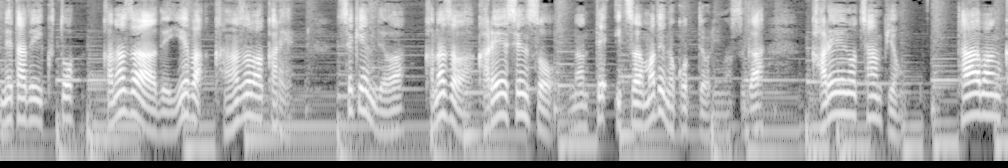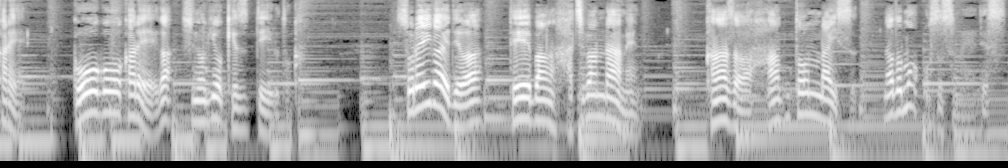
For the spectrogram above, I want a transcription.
ネタで行くと金沢で言えば金沢カレー世間では金沢カレー戦争なんて逸話まで残っておりますがカレーのチャンピオンターバンカレーゴーゴーカレーがしのぎを削っているとか。それ以外では定番8番ラーメン金沢ハントンライスなどもおすすめです。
